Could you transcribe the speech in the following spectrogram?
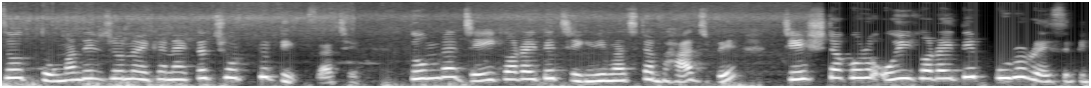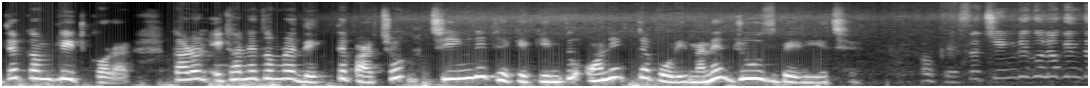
সো তোমাদের জন্য এখানে একটা ছোট্ট টিপস আছে। তোমরা যেই কড়াইতে চিংড়ি মাছটা ভাজবে চেষ্টা করো ওই কড়াইতে পুরো রেসিপিটা কমপ্লিট করার। কারণ এখানে তোমরা দেখতে পারছ চিংড়ি থেকে কিন্তু অনেকটা পরিমাণে জুস বেরিয়েছে। ওকে সো চিংড়িগুলো কিন্তু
